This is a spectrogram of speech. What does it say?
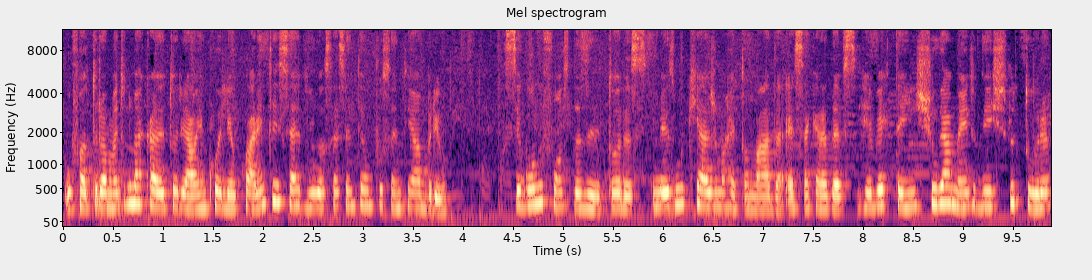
o faturamento do mercado editorial encolheu 47,61% em abril. Segundo fontes das editoras, mesmo que haja uma retomada, essa queda deve se reverter em enxugamento de estrutura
